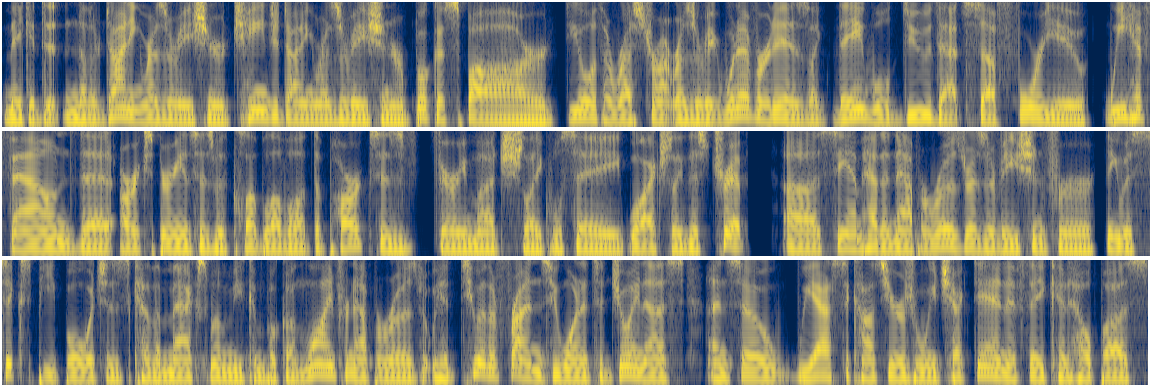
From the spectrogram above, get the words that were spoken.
make a, another dining reservation, or change a dining reservation, or book a spa, or deal with a restaurant reservation, whatever it is, like they will do that stuff for you. We have found that our experiences with club level at the parks is very much like we'll say, well, actually, this trip uh, Sam had a Napa Rose reservation for, I think it was six people, which is kind of the maximum you can book online for Napa Rose. But we had two other friends who wanted to join us. And so we asked the concierge when we checked in if they could help us,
